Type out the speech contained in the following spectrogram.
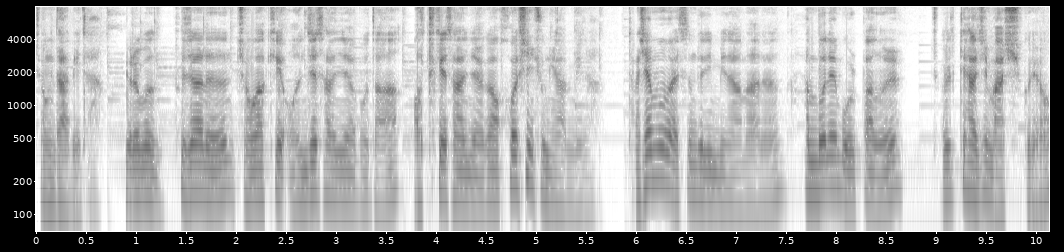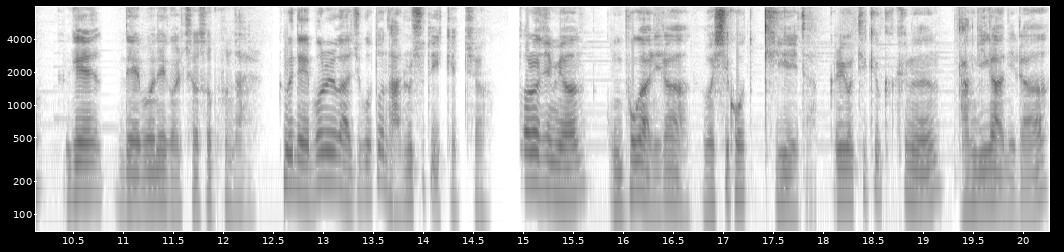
정답이다. 여러분, 투자는 정확히 언제 사냐보다 어떻게 사냐가 훨씬 중요합니다. 다시 한번 말씀드립니다만은 한 번의 몰빵을 절대 하지 마시고요. 그게 네 번에 걸쳐서 분할. 그 네 번을 가지고 또 나눌 수도 있겠죠. 떨어지면 공포가 아니라 그것이 곧 기회이다. 그리고 TQQQ는 단기가 아니라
